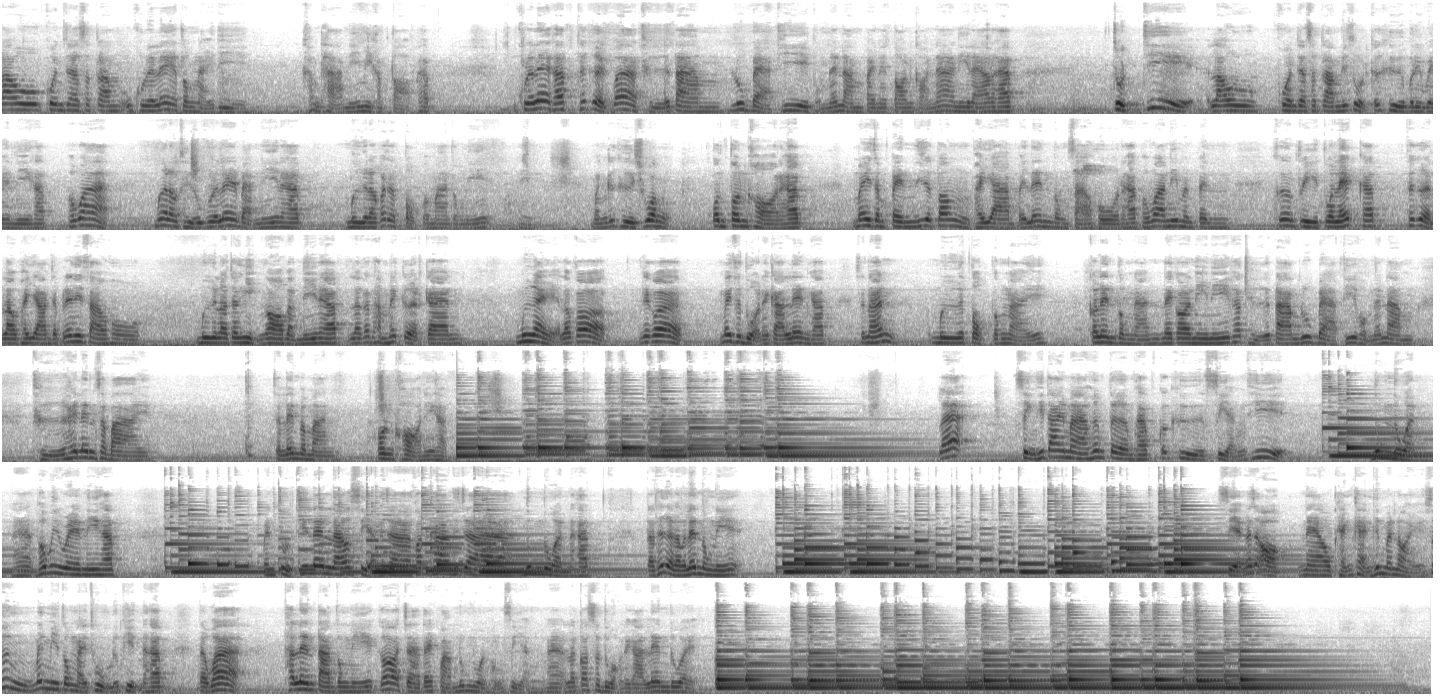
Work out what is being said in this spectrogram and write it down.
เราควรจะสตรัมอูคูเลเล่ตรงไหนดีคำถามนี้มีคำตอบครับอูคูเลเล่ครับ ถ้าเกิดว่าถือตามรูปแบบที่ผมแนะนำไปในตอนก่อนหน้านี้แล้วนะครับ จุดที่เราควรจะสตรัมที่สุดก็คือบริเวณนี้ครับ เพราะว่าเมื่อเราถืออูคูเลเล่แบบนี้นะครับ มือเราก็จะตกประมาณตรงนี้นี่มันก็คือช่วงต้นต้นคอนะครับ ไม่จำเป็นที่จะต้องพยายามไปเล่นตรงซาวโฮนะครับ เพราะว่านี่มันเป็นเครื่องดนตรีตัวเล็กครับ ถ้าเกิดเราพยายามจะไปเล่นที่ซาวโฮมือเราจะหงิกงอแบบนี้นะครับ แล้วก็ทำให้เกิดการเมื่อย แล้วก็เรียกว่าไม่สะดวกในการเล่นครับ ฉะนั้นมือตกตรงไหนก็เล่นตรงนั้น ในกรณีนี้ถ้าถือตามรูปแบบที่ผมแนะนำถือให้เล่นสบาย จะเล่นประมาณต้นคอนี้ครับ และสิ่งที่ได้มาเพิ่มเติมครับก็คือเสียงที่ เพราะบริเวณนี้ครับ เป็นจุดที่เล่นแล้วเสียงจะค่อนข้างที่จะนุ่มนวลนะครับ แต่ถ้าเกิดเราไปเล่นตรงนี้ เสียงก็จะออกแนวแข็งๆขึ้นมาหน่อย ซึ่งไม่มีตรงไหนถูกหรือผิดนะครับ แต่ว่าถ้าเล่นตามตรงนี้ก็จะได้ความนุ่มนวลของเสียงนะฮะแล้วก็สะดวกในการเล่นด้วย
